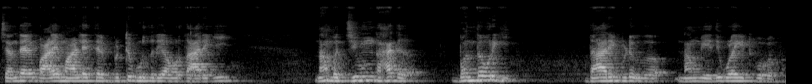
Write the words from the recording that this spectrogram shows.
ಚಂದಾಗಿ ಬಾಳೆ ಮಾಡಲಿ ಅಂತೇಳಿ ಬಿಟ್ಟು ಬಿಡುದ್ರಿ ಅವ್ರ ದಾರಿಗೆ. ನಮ್ಮ ಜೀವನದಾಗ ಬಂದವ್ರಿಗೆ ದಾರಿ ಬಿಡು, ನಮ್ಮ ಎದೆ ಒಳಗೆ ಇಟ್ಕೋಬೇಕು.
